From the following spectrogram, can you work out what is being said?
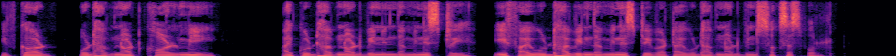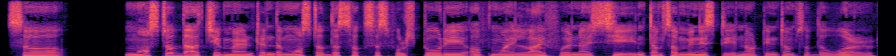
If God would have not called me, I could have not been in the ministry. If I would have been in the ministry, but I would have not been successful. So, most of the achievement and the most of the successful story of my life when I see in terms of ministry, not in terms of the world,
